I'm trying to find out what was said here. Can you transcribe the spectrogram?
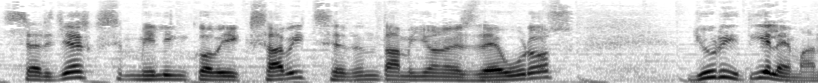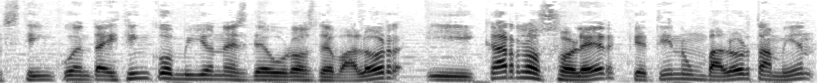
Sergej Milinkovic-Savic, 70 millones de euros. Yuri Tielemans, 55 millones de euros de valor. Y Carlos Soler, que tiene un valor también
